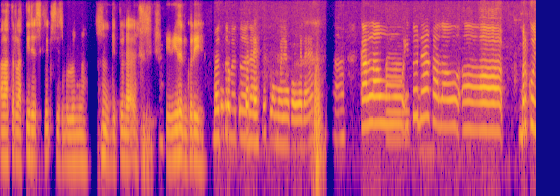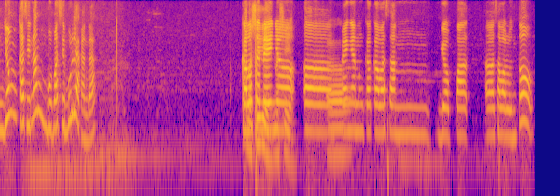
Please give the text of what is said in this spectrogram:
alah terlatih di skripsi sebelumnya. gitu enggak diri dan kuri. Betul betul dah. tesis namanya kayak dah. Kalau Eh, itu dah kalau eh, berkunjung ke Sinam bu- masih boleh kan dah? Kalau Masih, seandainya masih. eh, Eh, pengen ke kawasan Geopark eh, Sawalunto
